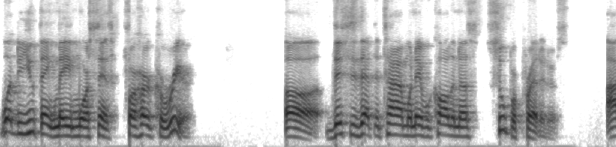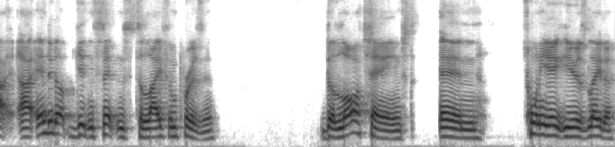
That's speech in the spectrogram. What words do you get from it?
What do you think made more sense for her career? Uh, this is at the time when they were calling us super predators. I, I ended up getting sentenced to life in prison. The law changed, and 28 years later,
